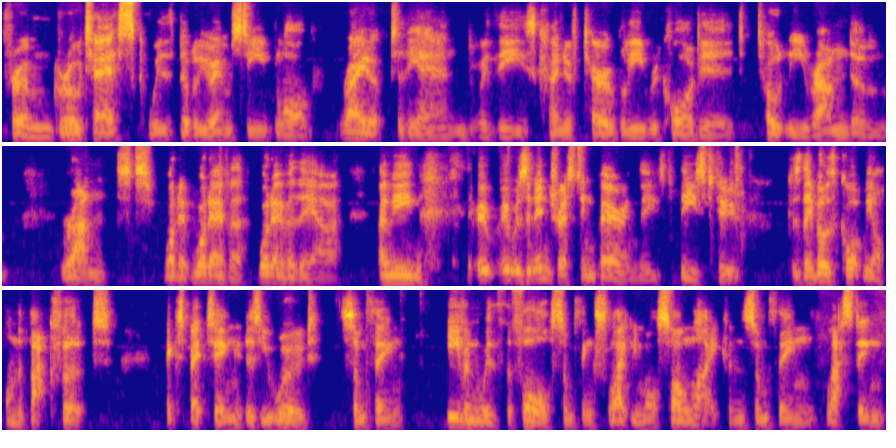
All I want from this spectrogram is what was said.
from grotesque with WMC Blob right up to the end with these kind of terribly recorded, totally random rants, whatever, whatever they are. I mean, it, it was an interesting pairing these these two because they both caught me on the back foot, expecting, as you would, something even with the fall, something slightly more song like and something lasting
